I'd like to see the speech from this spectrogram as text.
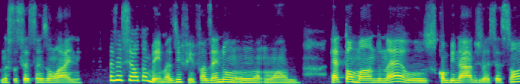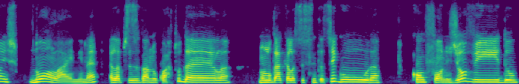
nessas sessões online, presencial também, mas enfim, fazendo um, um, um retomando, né, os combinados das sessões no online, né? Ela precisa estar no quarto dela, num lugar que ela se sinta segura, com fones de ouvido.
